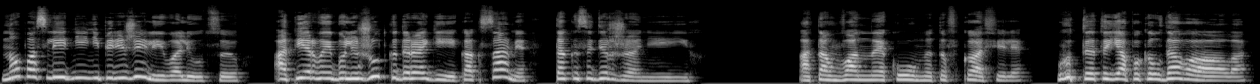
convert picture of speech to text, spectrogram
но последние не пережили эволюцию, а первые были жутко дорогие, как сами, так и содержание их. А там ванная комната в кафеле. Вот это я поколдовала!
